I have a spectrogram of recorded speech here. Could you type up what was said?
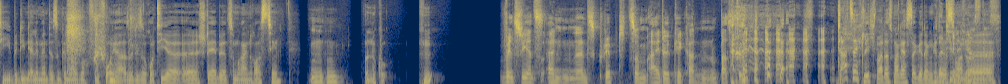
Die Bedienelemente sind genauso noch wie vorher, also diese Rotierstäbe zum rein rausziehen. Mhm. Und eine Ku hm? Willst du jetzt ein, ein Skript zum Idle-Kickern basteln? Tatsächlich war das mein erster Gedanke, dass, man, äh, das.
